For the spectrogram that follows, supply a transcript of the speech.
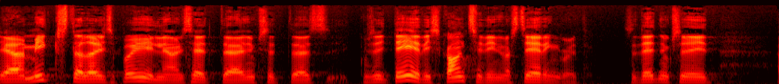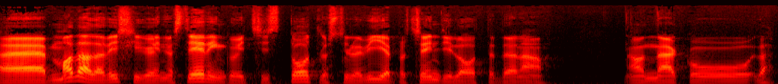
ja miks tal oli see põhiline, oli see, et äh, niisugused, kui sa ei tee riskantseid investeeringuid, sa teed niisuguseid äh, madala riskiga investeeringuid, siis tootlust üle viie protsendi loota täna on nagu noh,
